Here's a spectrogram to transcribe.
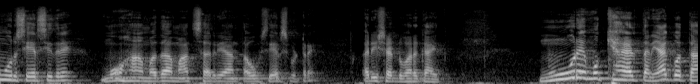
ಮೂರು ಸೇರಿಸಿದರೆ ಮೋಹ, ಮದ, ಮಾತ್ಸರ್ಯ ಅಂತ ಅವು ಸೇರಿಸ್ಬಿಟ್ರೆ ಅರಿಷಡ್ ವರ್ಗ ಆಯಿತು. ಮೂರೇ ಮುಖ್ಯ ಹೇಳ್ತಾನೆ, ಯಾಕೆ ಗೊತ್ತಾ?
